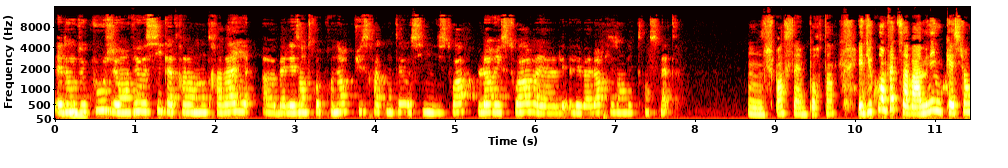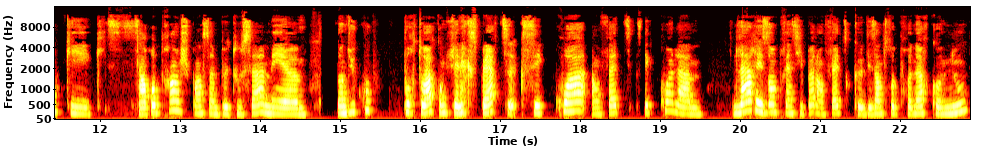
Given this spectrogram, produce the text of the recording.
Et donc, du coup, j'ai envie aussi qu'à travers mon travail, ben, les entrepreneurs puissent raconter aussi une histoire, leur histoire et les valeurs qu'ils ont envie de transmettre. Mmh, je pense que c'est important. Et du coup, en fait, ça va amener une question qui, ça reprend, je pense, un peu tout ça. Mais donc, du coup, pour toi, comme tu es l'experte, c'est quoi, en fait, c'est quoi la, la raison principale, en fait, que des entrepreneurs comme nous,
